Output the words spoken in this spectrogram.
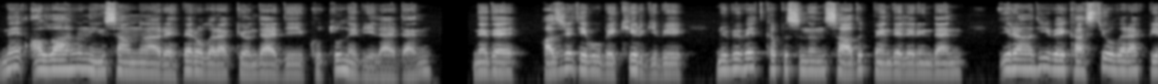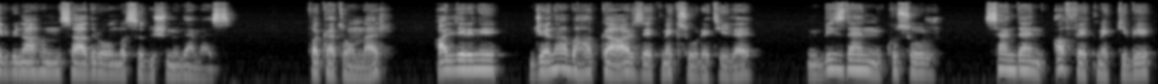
Ne Allah'ın insanlığa rehber olarak gönderdiği kutlu nebilerden, ne de Hazreti Ebu Bekir gibi nübüvvet kapısının sadık bendelerinden iradi ve kasti olarak bir günahın sadır olması düşünülemez. Fakat onlar, hallerini Cenab-ı Hakk'a arz etmek suretiyle, bizden kusur, senden affetmek gibi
